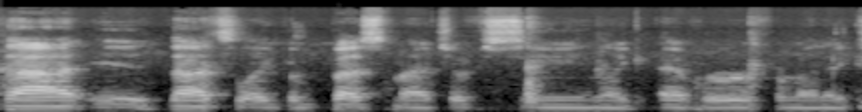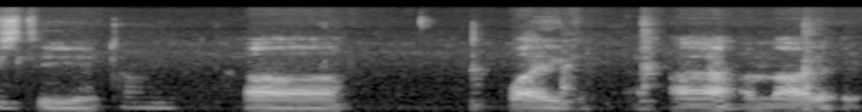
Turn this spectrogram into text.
that is that's like the best match I've seen like ever from NXT. Uh, like I, I'm not a,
